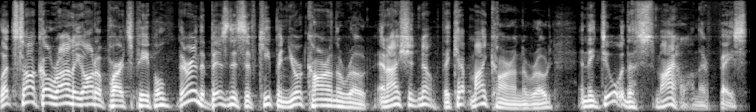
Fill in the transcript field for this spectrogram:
Let's talk O'Reilly Auto Parts, people. They're in the business of keeping your car on the road. And I should know, they kept my car on the road, and they do it with a smile on their face.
